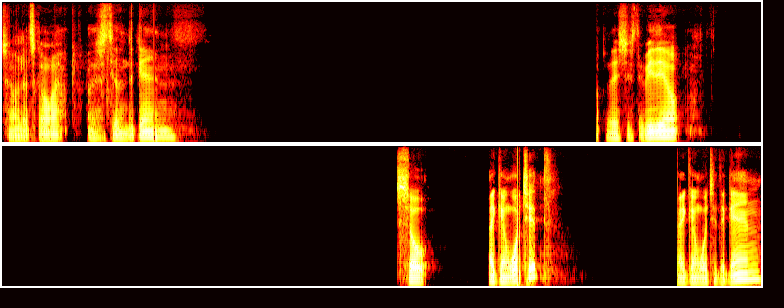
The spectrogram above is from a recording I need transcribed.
So let's go uh, a student again. This is the video. So I can watch it. I can watch it again.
